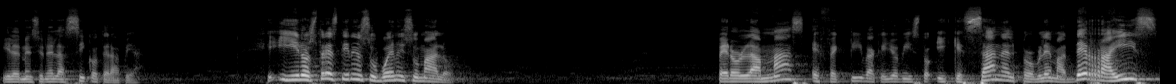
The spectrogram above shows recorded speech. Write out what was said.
y les mencioné la psicoterapia. Y, y los tres tienen su bueno y su malo. Pero la más efectiva que yo he visto y que sana el problema de raíz,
